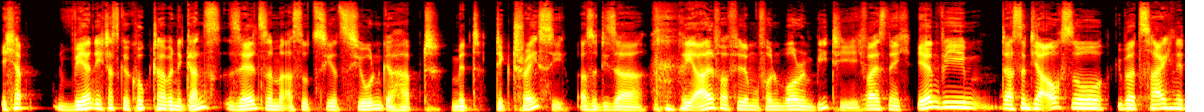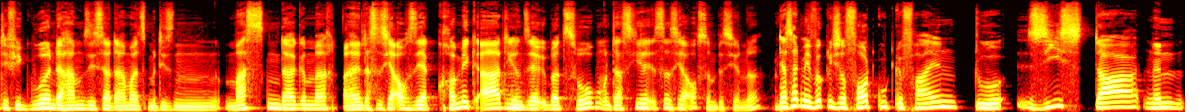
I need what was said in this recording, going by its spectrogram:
Ich habe während ich das geguckt habe, eine ganz seltsame Assoziation gehabt mit Dick Tracy, also dieser Realverfilmung von Warren Beatty. Ich weiß nicht, irgendwie, das sind ja auch so überzeichnete Figuren, da haben sie es ja damals mit diesen Masken da gemacht. Äh, das ist ja auch sehr comicartig mhm. und sehr überzogen und das hier ist es ja auch so ein bisschen, ne? Das hat mir wirklich sofort gut gefallen. Du siehst da einen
